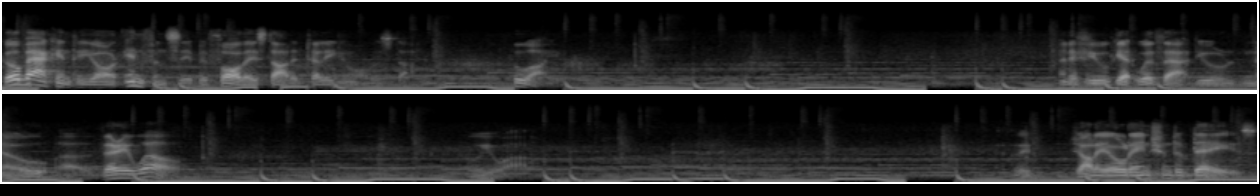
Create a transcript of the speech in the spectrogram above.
Go back into your infancy before they started telling you all this stuff. Who are you? And if you get with that, you'll know uh, very well who you are. The jolly old ancient of days.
